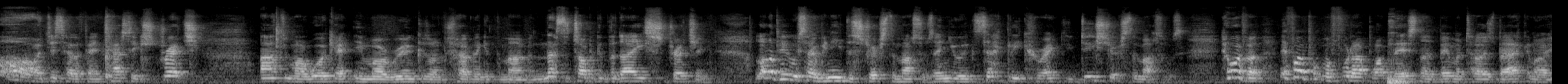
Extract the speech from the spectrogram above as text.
Oh, I just had a fantastic stretch after my workout in my room because I'm traveling at the moment. And that's the topic of the day, stretching. A lot of people say we need to stretch the muscles and you're exactly correct, you do stretch the muscles. However, if I put my foot up like this and I bend my toes back and I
